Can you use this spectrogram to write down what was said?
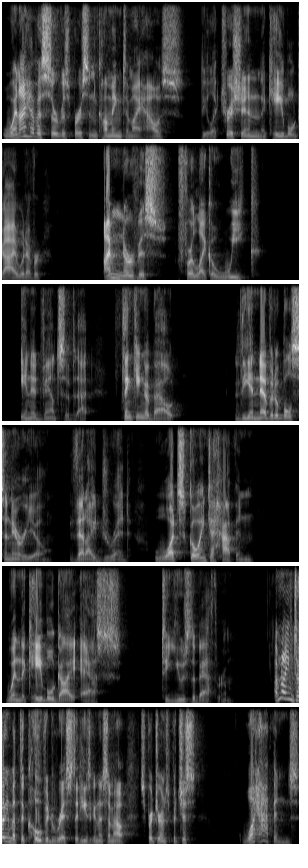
when I have a service person coming to my house, the electrician, the cable guy, whatever, I'm nervous for like a week in advance of that, thinking about the inevitable scenario that I dread. What's going to happen when the cable guy asks to use the bathroom? I'm not even talking about the COVID risk that he's going to somehow spread germs, but just what happens?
